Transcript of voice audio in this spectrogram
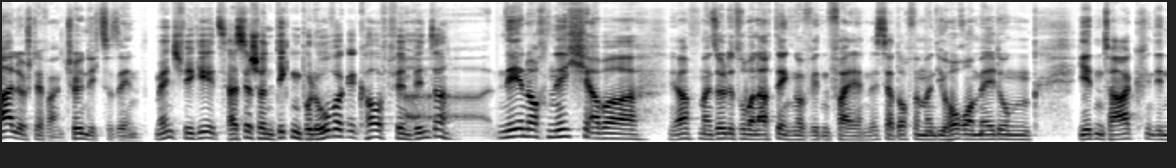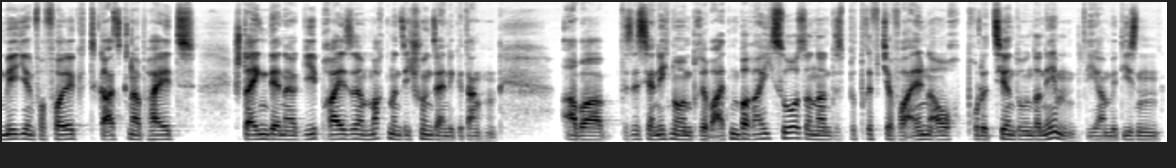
Hallo Stefan, schön dich zu sehen. Mensch, wie geht's? Hast du schon einen dicken Pullover gekauft für den Winter? Äh, nee, noch nicht, aber ja, man sollte drüber nachdenken auf jeden Fall. Das ist ja doch, wenn man die Horrormeldungen jeden Tag in den Medien verfolgt, Gasknappheit, steigende Energiepreise, macht man sich schon seine Gedanken. Aber das ist ja nicht nur im privaten Bereich so, sondern das betrifft ja vor allem auch produzierende Unternehmen, die ja mit diesen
